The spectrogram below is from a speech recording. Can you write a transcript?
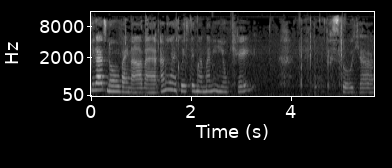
you guys know by now that I don't like wasting my money okay? So yeah.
